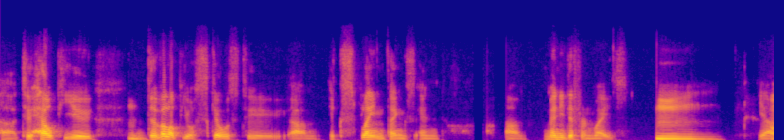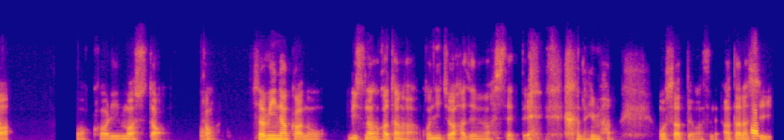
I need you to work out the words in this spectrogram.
uh, to help you Mm. develop your skills to um, explain things in um, many different ways. うん。 Yeah. あわかりました。うんあちなみになんかあの、 リスナーの方が、こんにちは、はじめましてって、あの、今、おっしゃってますね。新しい。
